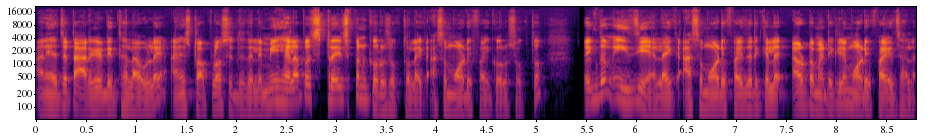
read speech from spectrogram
आणि ह्याचं टार्गेट इथं लावलंय आणि स्टॉप लॉस इथे दिले मी ह्याला पण स्ट्रेच पण करू शकतो लाईक असं मॉडिफाय करू शकतो. एकदम इझी आहे. लाईक असं मॉडिफाय जर केलं ऑटोमॅटिकली मॉडिफाय झालं.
